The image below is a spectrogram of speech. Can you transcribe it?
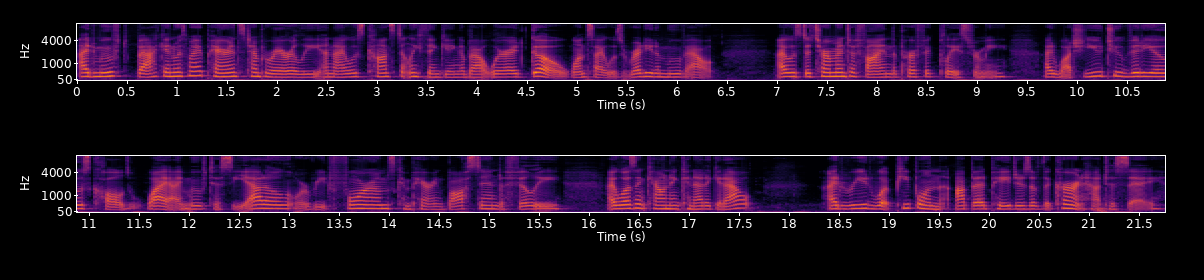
I'd moved back in with my parents temporarily, and I was constantly thinking about where I'd go once I was ready to move out. I was determined to find the perfect place for me. I'd watch YouTube videos called Why I Moved to Seattle or read forums comparing Boston to Philly. I wasn't counting Connecticut out. I'd read what people in the op ed pages of The Courant had to say,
